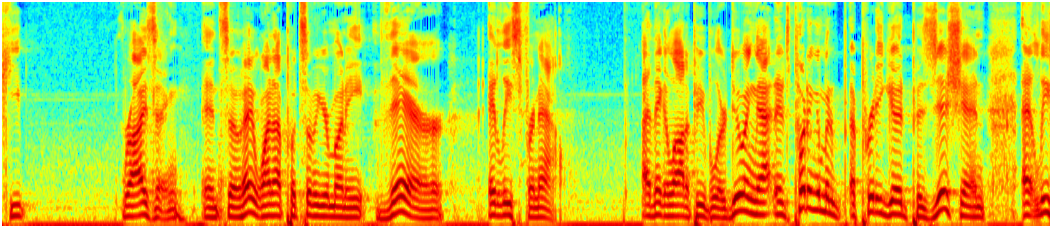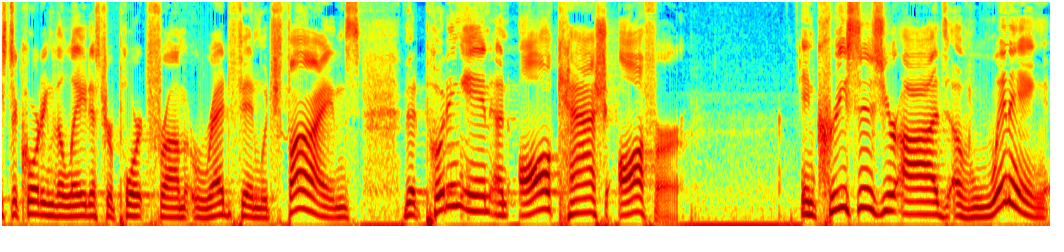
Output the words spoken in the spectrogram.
keep rising. And so, hey, why not put some of your money there, at least for now? I think a lot of people are doing that, and it's putting them in a pretty good position, at least according to the latest report from Redfin, which finds that putting in an all cash offer increases your odds of winning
